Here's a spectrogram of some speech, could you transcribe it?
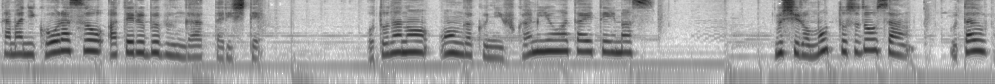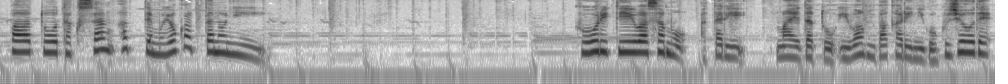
たまにコーラスを当てる部分があったりして、大人の音楽に深みを与えています。むしろもっと須藤さん、歌うパートをたくさんあってもよかったのに。クオリティはさも当たり前だと言わんばかりに極上で、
